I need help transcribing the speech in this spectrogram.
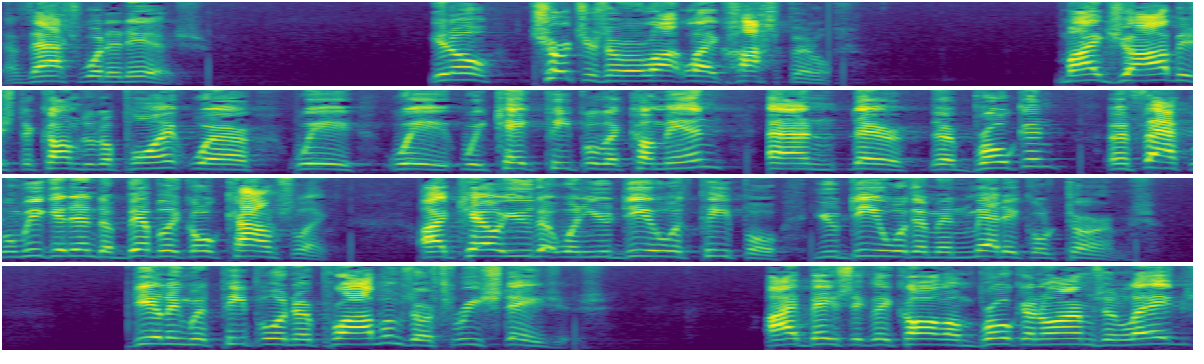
And that's what it is. You know, churches are a lot like hospitals. My job is to come to the point where we, we, we take people that come in and they're, they're broken. In fact, when we get into biblical counseling, I tell you that when you deal with people, you deal with them in medical terms. Dealing with people and their problems are three stages. I basically call them broken arms and legs.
